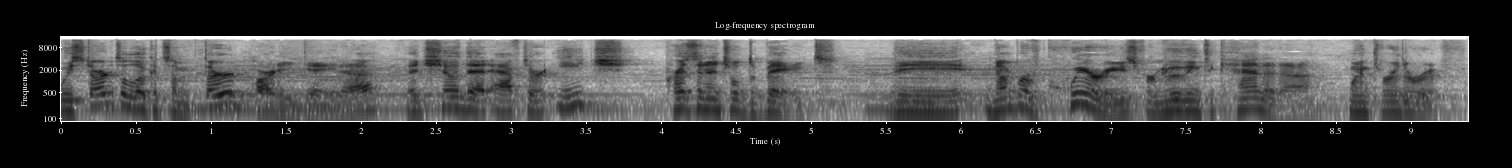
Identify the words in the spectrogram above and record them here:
We started to look at some third party data that showed that after each presidential debate, the number of queries for moving to Canada went through the roof.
